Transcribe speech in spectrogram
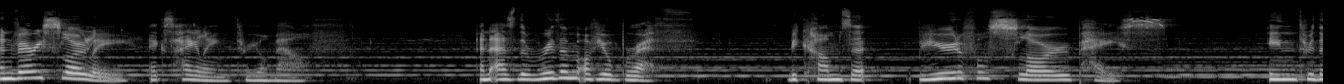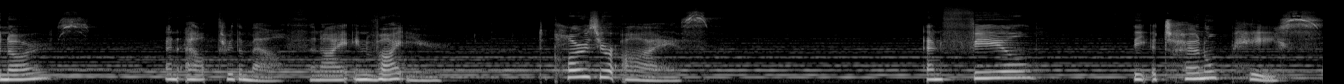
and very slowly exhaling through your mouth. And as the rhythm of your breath becomes a beautiful, slow pace in through the nose and out through the mouth, and I invite you to close your eyes and feel the eternal peace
